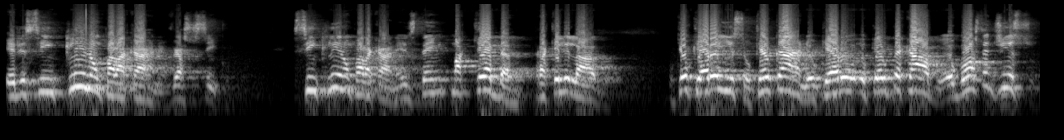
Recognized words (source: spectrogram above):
Eles se inclinam para a carne, verso 5. Se inclinam para a carne, eles têm uma queda para aquele lado. O que eu quero é isso, eu quero carne, eu quero, eu quero pecado, eu gosto disso.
